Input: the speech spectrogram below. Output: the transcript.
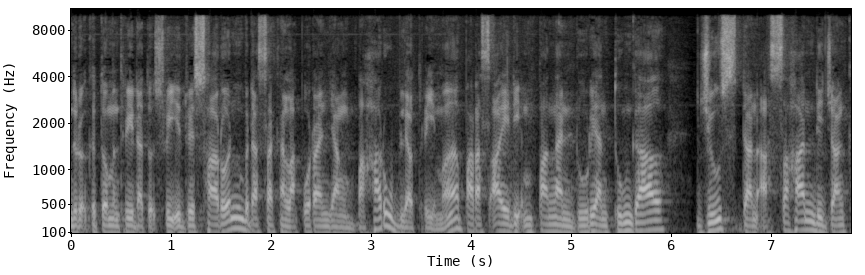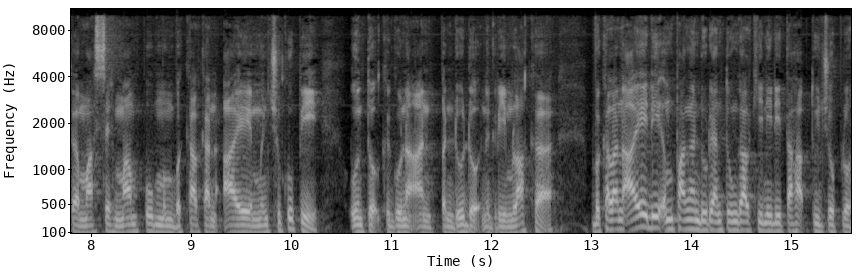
Menurut Ketua Menteri Datuk Seri Idris Harun, berdasarkan laporan yang baharu beliau terima, paras air di empangan durian tunggal, jus dan asahan dijangka masih mampu membekalkan air mencukupi untuk kegunaan penduduk negeri Melaka. Bekalan air di empangan durian tunggal kini di tahap 78%.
